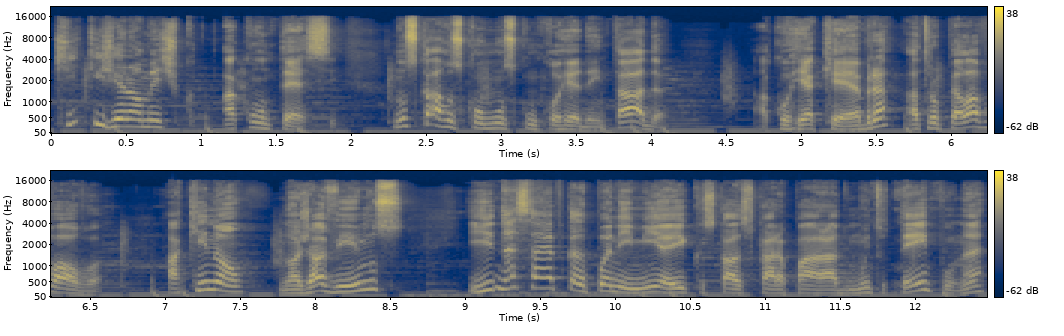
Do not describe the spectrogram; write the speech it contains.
que, que geralmente acontece? Nos carros comuns com correia dentada, a correia quebra, atropela a válvula. Aqui não, nós já vimos e nessa época da pandemia aí, que os carros ficaram parados muito tempo, né?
